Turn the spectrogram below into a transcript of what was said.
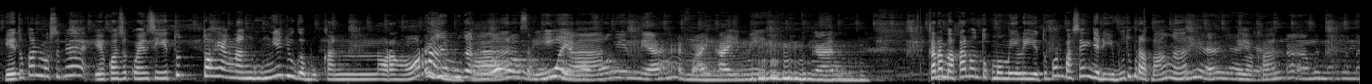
ya itu kan maksudnya ya konsekuensi itu toh yang nanggungnya juga bukan orang-orang Iya bukan kan? lo semua yang Iya. ngomongin ya FYI ini gitu kan. Karena bahkan untuk memilih itu pun pasti yang jadi ibu tuh berat banget. Iya iya Iya kan? Ah, benar benar.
